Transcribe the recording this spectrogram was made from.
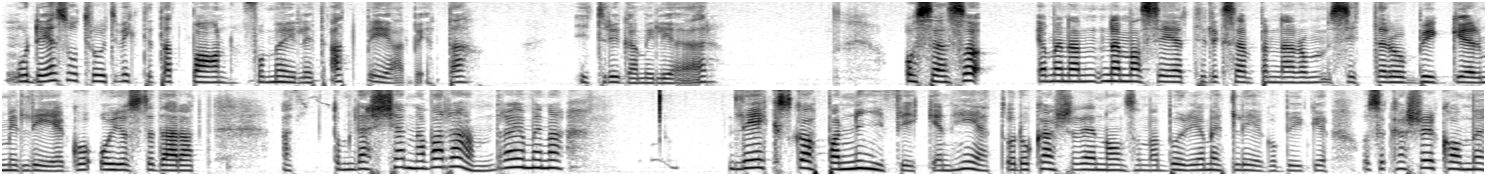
Mm. Och det är så otroligt viktigt att barn får möjlighet att bearbeta i trygga miljöer. Och sen så, jag menar när man ser till exempel när de sitter och bygger med lego och just det där att, att de lär känna varandra. Jag menar, lek skapar nyfikenhet och då kanske det är någon som har börjat med ett legobygge och så kanske det kommer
